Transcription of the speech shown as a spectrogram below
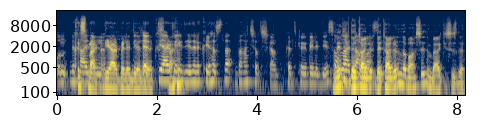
Onun detaylarını. Kısmen diğer belediyelere evet, kısmen. Diğer belediyelere kıyasla daha çalışkan Kadıköy Belediyesi. Ne detaylı, detaylarını da bahsedin belki sizde.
